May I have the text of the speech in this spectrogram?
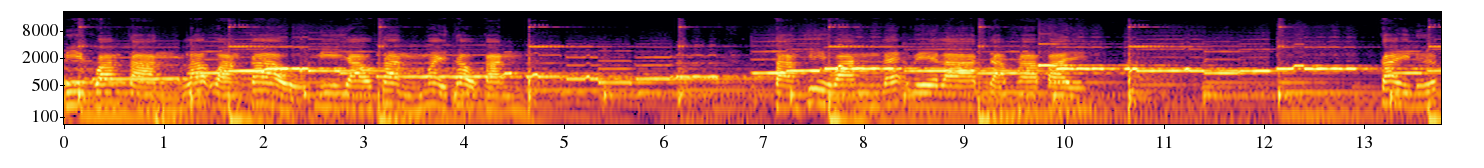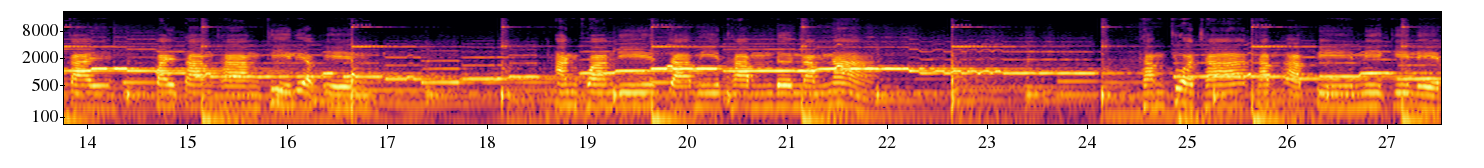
มีความต่างระหว่างก้าวมียาวสั้นไม่เท่ากัน ต่างที่วันและเวลาจะพาไป ใกล้หรือไกลไปตามทางที่เรียกเอง อันความดีจะมีธรรมเดินนำหน้าทำชั่วช้าทำอับปีมีกิเลส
